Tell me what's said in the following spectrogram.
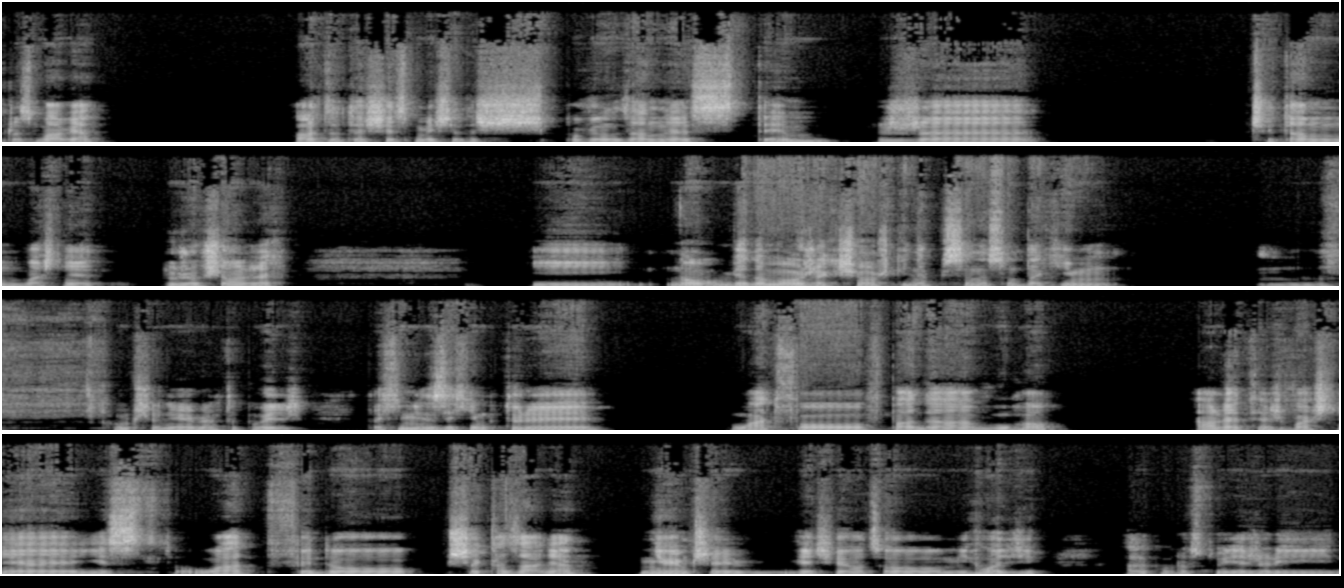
rozmawia, ale to też jest, myślę, też powiązane z tym, że czytam właśnie dużo książek i no wiadomo, że książki napisane są takim, mm, kurczę, nie wiem jak to powiedzieć, takim językiem, który łatwo wpada w ucho, ale też właśnie jest łatwy do przekazania. Nie wiem, czy wiecie o co mi chodzi, ale po prostu jeżeli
